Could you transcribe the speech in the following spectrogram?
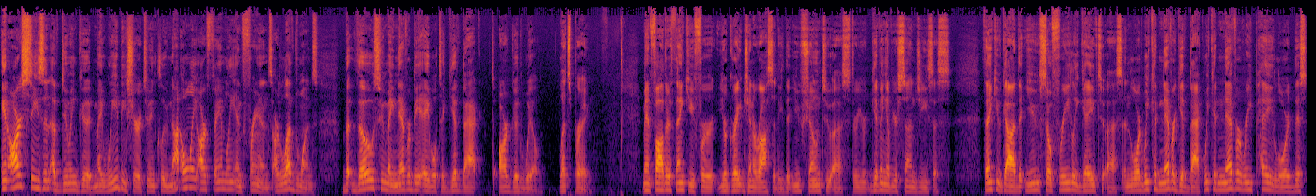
In our season of doing good, may we be sure to include not only our family and friends, our loved ones, but those who may never be able to give back to our goodwill. Let's pray. Man, Father, thank you for your great generosity that you've shown to us through your giving of your Son, Jesus. Thank you, God, that you so freely gave to us. And Lord, we could never give back. We could never repay, Lord, this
